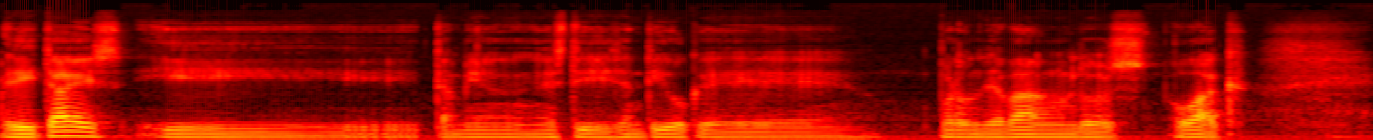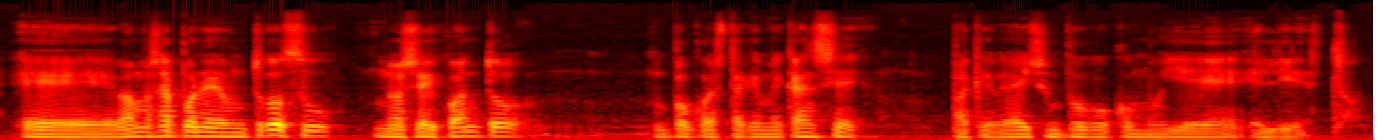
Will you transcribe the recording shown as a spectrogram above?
editadas y también en este sentido que por donde van los OAC. Eh, vamos a poner un trozo, no sé cuánto, un poco hasta que me canse, para que veáis un poco cómo es el directo.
